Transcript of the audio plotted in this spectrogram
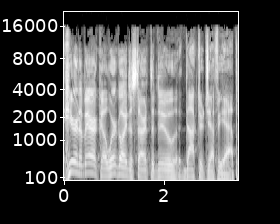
here in America, we're going to start the new Dr. Jeffy app.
